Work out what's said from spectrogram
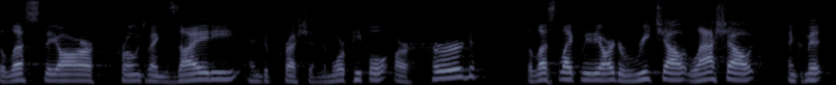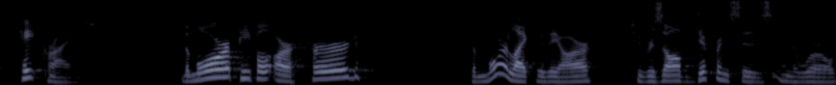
the less they are prone to anxiety and depression. The more people are heard, the less likely they are to reach out, lash out, and commit hate crimes. The more people are heard, the more likely they are to resolve differences in the world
